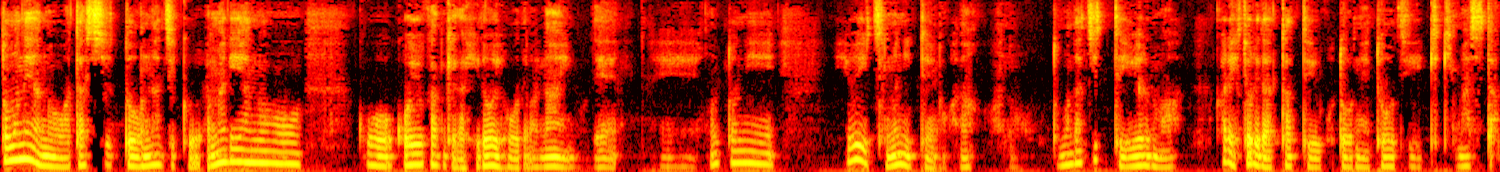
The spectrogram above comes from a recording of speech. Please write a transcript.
夫もね、あの、私と同じく、あまりあの、こう、交友関係がひどい方ではないので、えー、本当に唯一無二っていうのかな。あの、友達って言えるのは彼一人だったっていうことをね、当時聞きました。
